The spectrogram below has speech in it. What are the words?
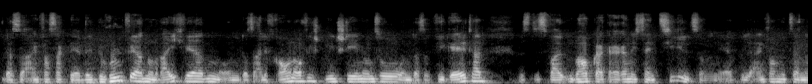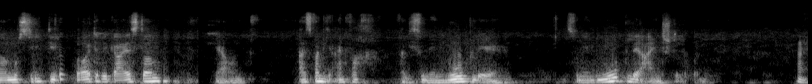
dass er einfach sagt, er will berühmt werden und reich werden und dass alle Frauen auf ihn stehen und so und dass er viel Geld hat. Das, das war überhaupt gar, gar nicht sein Ziel, sondern er will einfach mit seiner Musik die Leute begeistern. Ja, und das fand ich einfach, fand ich so eine noble, so eine noble Einstellung. Hm.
